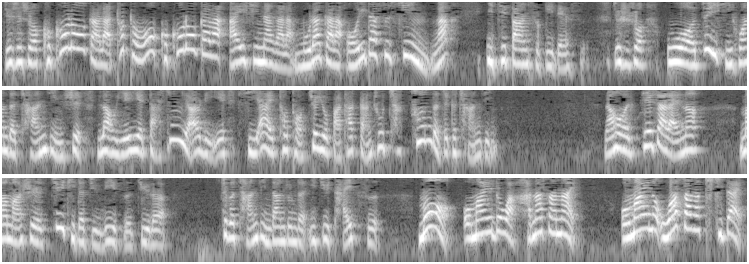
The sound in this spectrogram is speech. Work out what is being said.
就是说，可可罗嘎啦，托托可可罗嘎啦，爱心难嘎啦，木拉嘎啦，我一 das 心啊，一番好きです。就是说，我最喜欢的场景是老爷爷打心眼里喜爱偷偷，却又把他赶出村的这个场景。然后接下来呢，妈妈是具体的举例子，举了这个场景当中的一句台词：，もうお前とは話さない。お前の噂が聞きたい。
